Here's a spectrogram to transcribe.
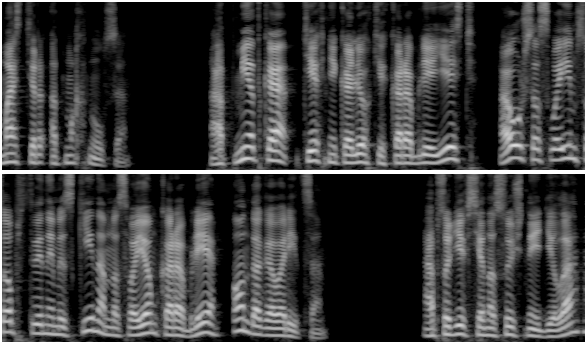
мастер отмахнулся. Отметка «Техника легких кораблей» есть, а уж со своим собственным эскином на своем корабле он договорится. Обсудив все насущные дела,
